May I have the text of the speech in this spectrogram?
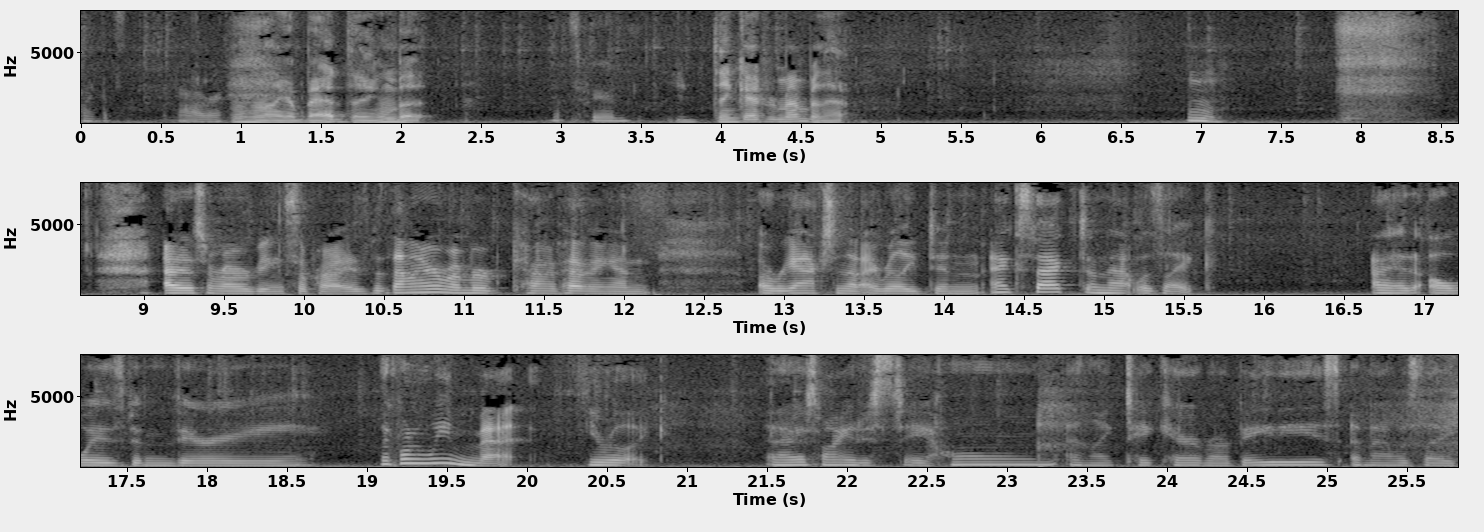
I guess. Whatever. It wasn't like a bad thing, but That's weird. you'd think I'd remember that. Hmm. I just remember being surprised, but then I remember kind of having an, a reaction that I really didn't expect, and that was like, I had always been very, like when we met, you were like, and I just want you to stay home and like take care of our babies, and I was like,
